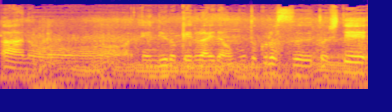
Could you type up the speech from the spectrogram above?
あのエンデューロ系のライダーをモトクロスとして、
